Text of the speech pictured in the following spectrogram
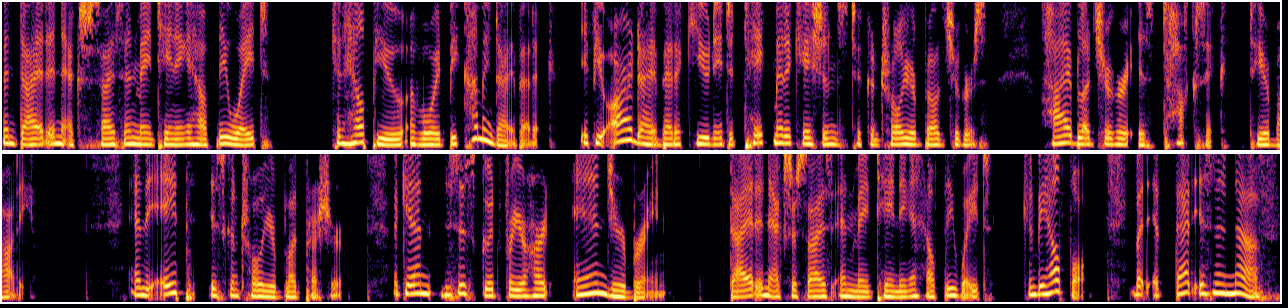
then diet and exercise and maintaining a healthy weight can help you avoid becoming diabetic. If you are diabetic, you need to take medications to control your blood sugars. High blood sugar is toxic to your body. And the eighth is control your blood pressure. Again, this is good for your heart and your brain. Diet and exercise and maintaining a healthy weight can be helpful. But if that isn't enough,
